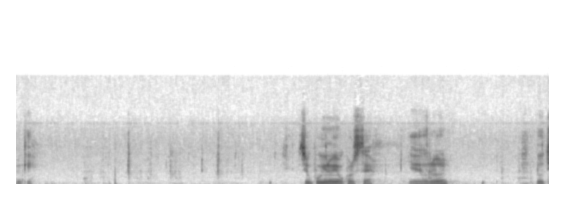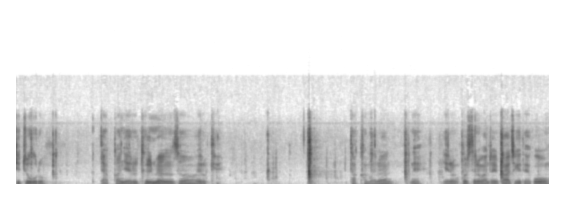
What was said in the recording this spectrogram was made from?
여기 지금 보이는 이 걸쇠 얘를 요 뒤쪽으로 약간 얘를 들면서 이렇게 탁 하면은 네 얘는 걸쇠는 완전히 빠지게 되고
